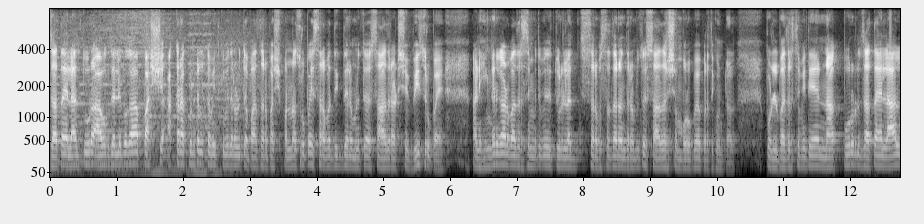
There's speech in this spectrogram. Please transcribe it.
जाता आहे लालतूर आवक झाली बघा पाचशे अकरा क्विंटल कमीत कमी दर मिळतोय पाच हजार पाचशे पन्नास रुपये सर्वाधिक दर मिळतोय सहा हजार आठशे वीस रुपये. आणि हिंगणघाट बाजार समितीमध्ये तुरीला सर्वसाधारण दर मिळतोय सहा हजार शंभर रुपये प्रति क्विंटल. पुढील बाजार समिती आहे नागपूर जाता आहे लाल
